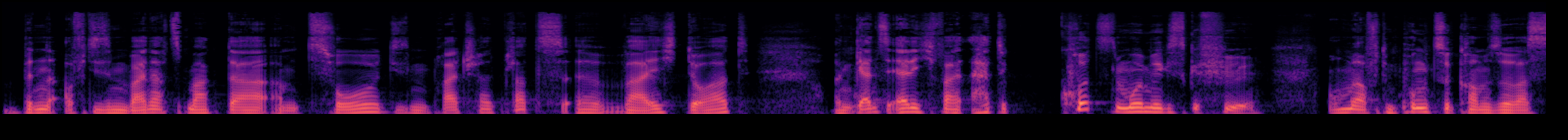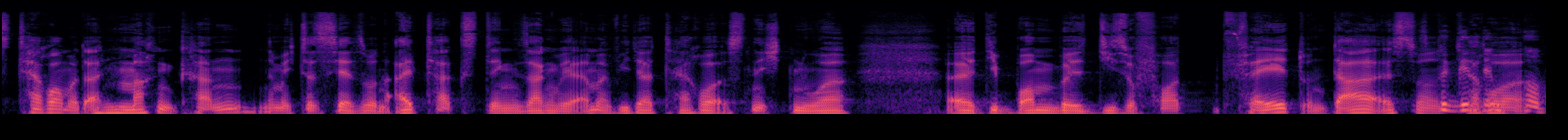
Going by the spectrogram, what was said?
bin auf diesem Weihnachtsmarkt da am Zoo, diesem Breitscheidplatz, äh, war ich dort. Und ganz ehrlich, war, hatte kurz ein mulmiges Gefühl, um auf den Punkt zu kommen, so was Terror mit einem machen kann. Nämlich, das ist ja so ein Alltagsding, sagen wir immer wieder. Terror ist nicht nur äh, die Bombe, die sofort fällt und da ist, sondern Terror,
